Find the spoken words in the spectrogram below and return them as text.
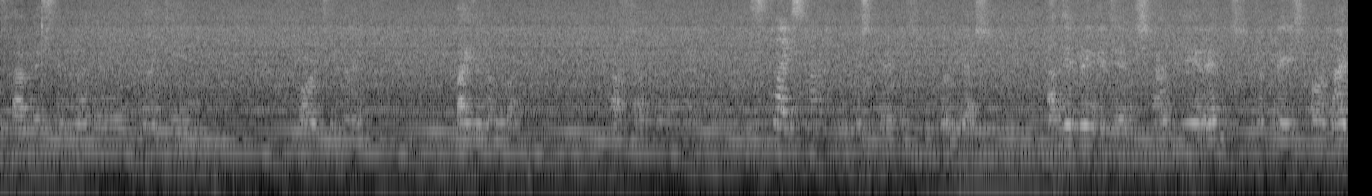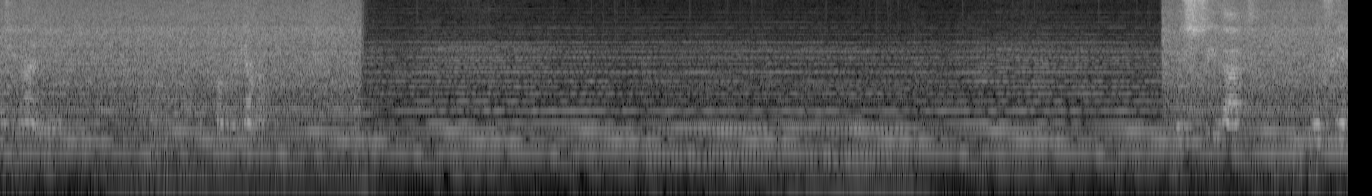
established in 1949 by the number after the displacement. displacement Oh yes. And they bring it in and they rent the place for 99 years from the government. We see that we feel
